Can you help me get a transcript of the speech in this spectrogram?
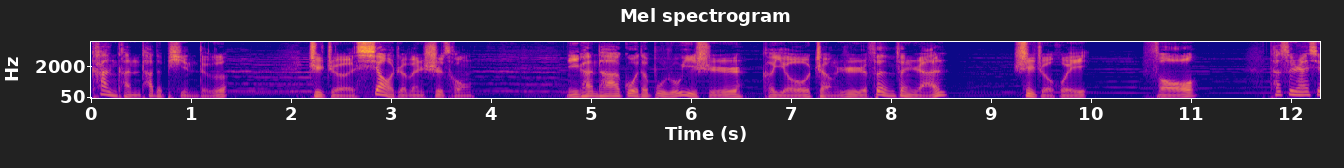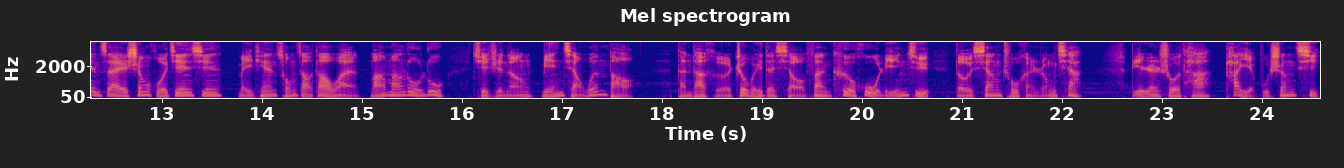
看看他的品德。智者笑着问侍从。你看他过得不如意时，可有整日愤愤然？侍者回：否。他虽然现在生活艰辛，每天从早到晚忙忙碌碌，却只能勉强温饱。但他和周围的小贩、客户、邻居都相处很融洽，别人说他，他也不生气。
